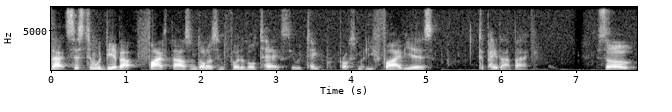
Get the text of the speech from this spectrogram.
that system would be about $5,000 in photovoltaics. It would take approximately five years to pay that back. So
